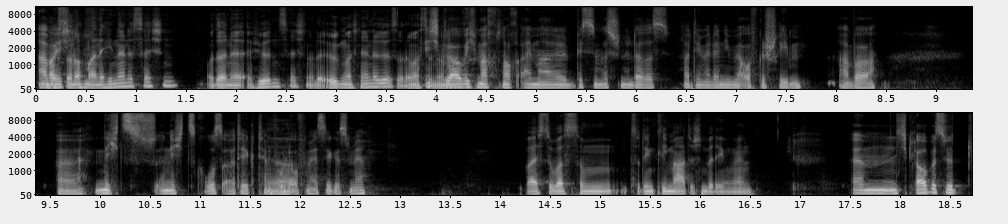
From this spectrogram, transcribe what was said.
Aber machst ich, du noch mal eine Hindernissession oder eine Hürdensession oder irgendwas schnelleres oder machst du ich glaube, ich mache noch einmal ein bisschen was Schnelleres. Hat mir dann nie mehr aufgeschrieben. Aber äh, nichts, nichts großartig Tempolaufmäßiges mehr. weißt du was zum zu den klimatischen Bedingungen? Ähm, ich glaube, es wird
